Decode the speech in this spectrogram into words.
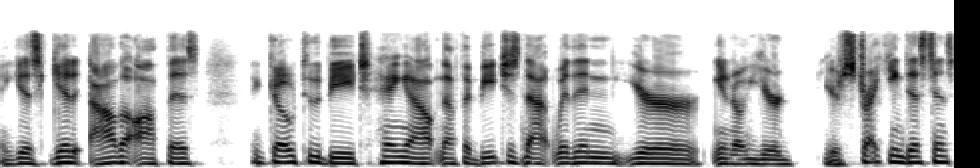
I just get out of the office and go to the beach, hang out. Now if the beach is not within your you know your your striking distance,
